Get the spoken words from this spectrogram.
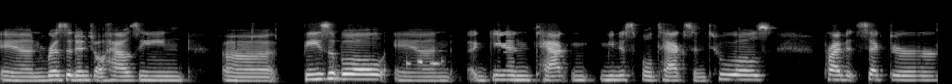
and residential housing, uh, feasible and again, tax, municipal tax and tools, private sector,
